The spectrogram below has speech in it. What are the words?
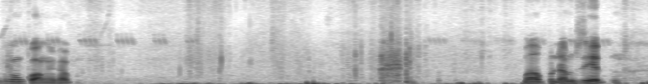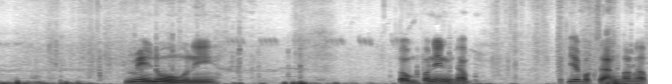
เป็นกองกองเลยครับมาปุ่นดำเสียดเมนูนี้ต้มปลานิ่นครับเก็บบักสังก่อนครับ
